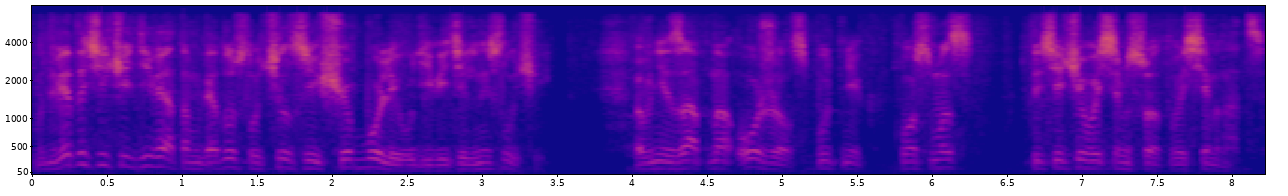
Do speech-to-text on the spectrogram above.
В 2009 году случился еще более удивительный случай. Внезапно ожил спутник «Космос-1818».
